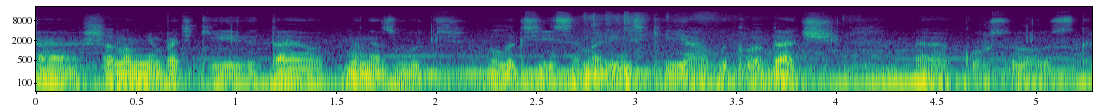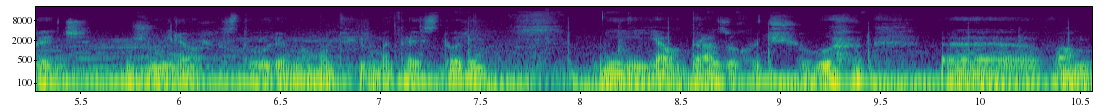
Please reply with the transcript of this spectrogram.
Е, Шановні батьки, вітаю! Мене звуть Олексій Семалінський, я викладач е, курсу Scratch Junior створюємо мультфільми та історії. І я одразу хочу е, вам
